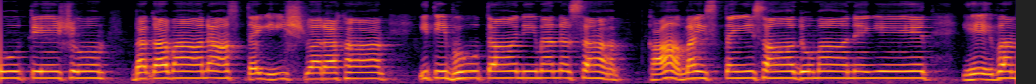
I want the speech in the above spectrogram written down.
भूतेषु भगवानास्त ईश्वरः इति भूतानि मनसा कामैस्तैः साधु मानयेत् एवं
